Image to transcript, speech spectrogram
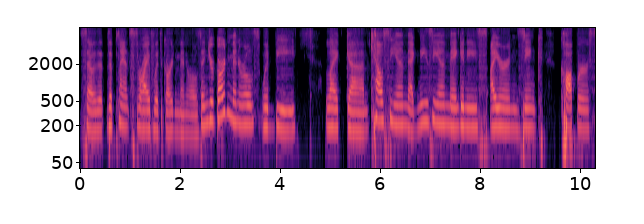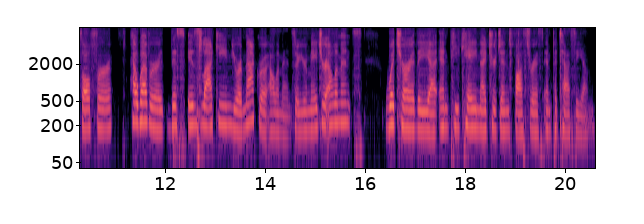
So the, the plants thrive with garden minerals. And your garden minerals would be like um, calcium, magnesium, manganese, iron, zinc, copper, sulfur. However, this is lacking your macro elements or your major elements, which are the uh, NPK, nitrogen, phosphorus, and potassium.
